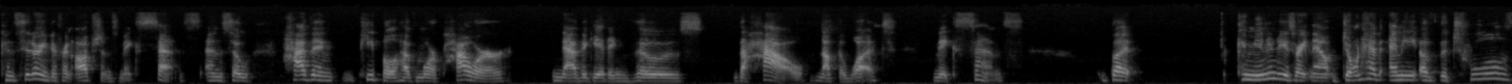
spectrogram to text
considering different options makes sense. And so having people have more power navigating those, the how, not the what, makes sense. But communities right now don't have any of the tools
